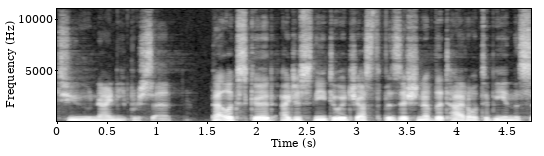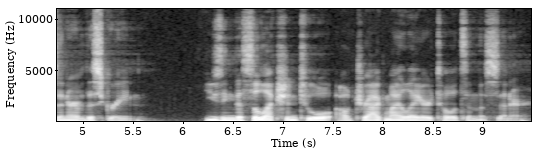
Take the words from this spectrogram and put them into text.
to 90%. That looks good, I just need to adjust the position of the title to be in the center of the screen. Using the selection tool, I'll drag my layer till it's in the center.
